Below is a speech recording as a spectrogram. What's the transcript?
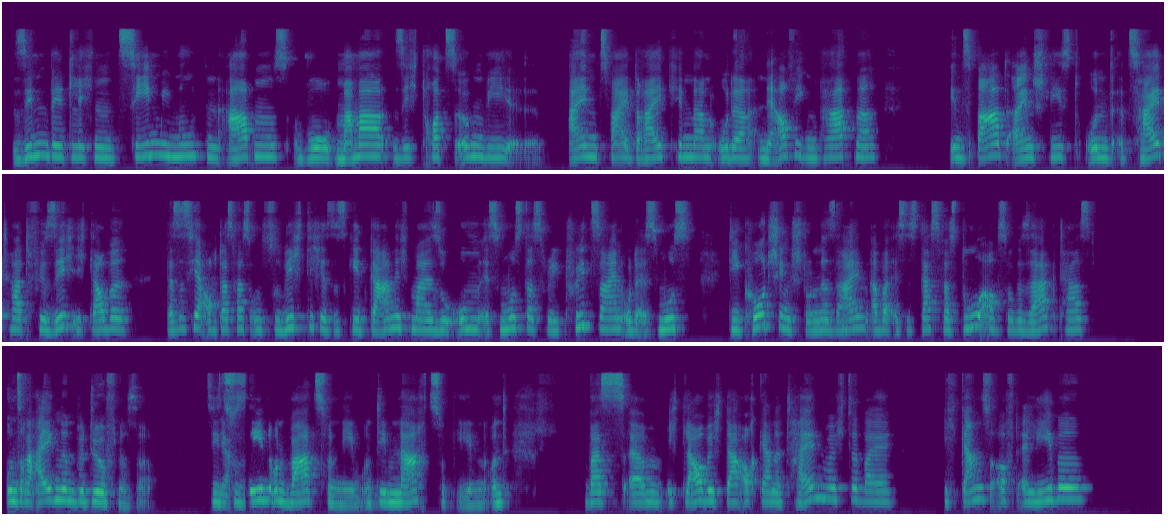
sinnbildlichen zehn Minuten abends, wo Mama sich trotz irgendwie ein, zwei, drei Kindern oder nervigen Partner ins Bad einschließt und Zeit hat für sich. Ich glaube, das ist ja auch das, was uns so wichtig ist. Es geht gar nicht mal so um, es muss das Retreat sein oder es muss die Coachingstunde sein, aber es ist das, was du auch so gesagt hast unsere eigenen Bedürfnisse, sie ja. zu sehen und wahrzunehmen und dem nachzugehen. Und was ähm, ich glaube, ich da auch gerne teilen möchte, weil ich ganz oft erlebe,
